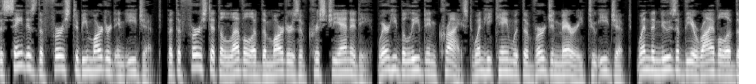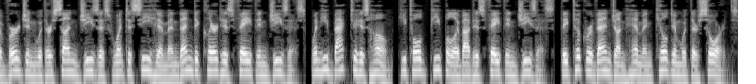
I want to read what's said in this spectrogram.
the saint is the first to be martyred in Egypt, but the first at the level of the martyrs of Christianity, where he believed in Christ when he came with the Virgin Mary to Egypt, when the news of the arrival of the Virgin with her son Jesus went to see him and then declared his faith in Jesus. When he back to his home, he told people about his faith in Jesus, they took revenge on him and killed him with their swords.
